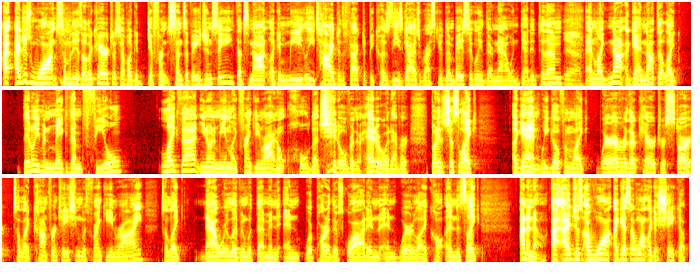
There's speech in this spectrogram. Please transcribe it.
I, I just want some of these other characters to have like a different sense of agency that's not like immediately tied to the fact that because these guys rescued them, basically they're now indebted to them. Yeah. And like not again, not that like they don't even make them feel like that. You know what I mean? Like Frankie and Ryan don't hold that shit over their head or whatever. But it's just like again, we go from like wherever their characters start to like confrontation with Frankie and Rai to like now we're living with them and, and we're part of their squad and, and we're like and it's like I don't know. I, I just I want I guess I want like a shakeup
